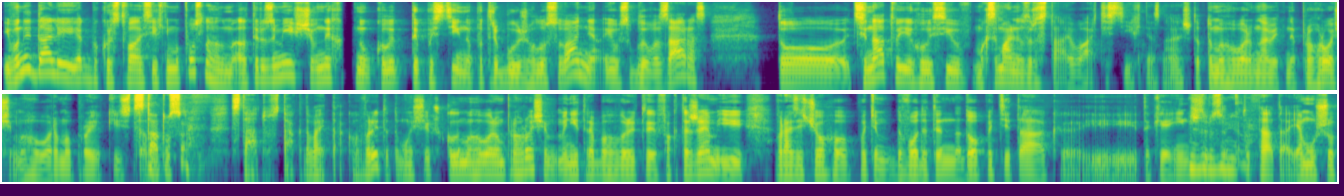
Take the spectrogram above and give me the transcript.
І вони далі якби користувалися їхніми послугами, але ти розумієш, що в них, ну, коли ти постійно потребуєш голосування, і особливо зараз. То ціна твоїх голосів максимально зростає, вартість їхня. Знаєш, тобто ми говоримо навіть не про гроші, ми говоримо про якісь там... статуси. Статус, так, давай так говорити. Тому що якщо коли ми говоримо про гроші, мені треба говорити фактажем і в разі чого потім доводити на допиті, так і таке інше. Зрозуміло. Тобто, та, та, я мушу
